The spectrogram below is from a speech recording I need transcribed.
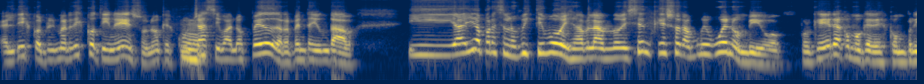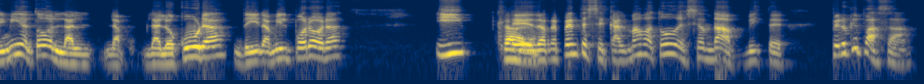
El disco, el primer disco tiene eso, ¿no? Que escuchás y va a los pedos y de repente hay un dub. Y ahí aparecen los Beastie Boys hablando. Dicen que eso era muy bueno en vivo, porque era como que descomprimía toda la, la- la locura de ir a mil por hora y Claro. eh, de repente se calmaba todo y hacían dub, ¿viste? Pero ¿qué pasa?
